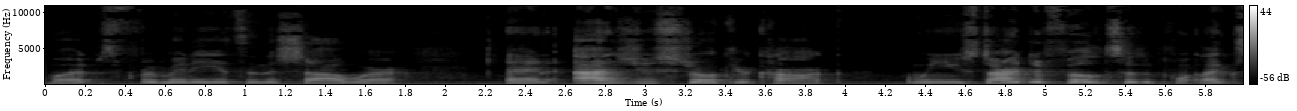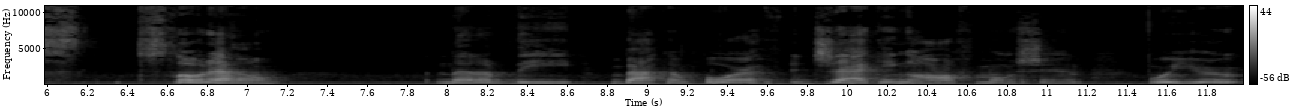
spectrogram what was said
but for many, it's in the shower. And as you stroke your cock, when you start to feel to the point, like s- slow down, none of the back and forth jacking off motion where you're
